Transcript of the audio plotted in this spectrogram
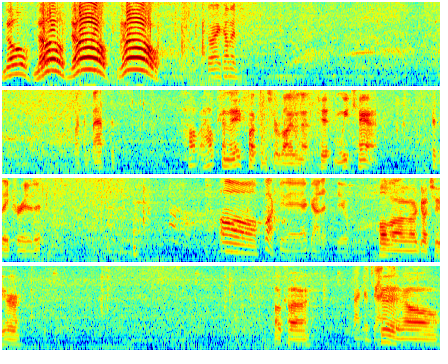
No, no, no, no! Sorry, coming. Fucking bastards. How, how can they fucking survive in that pit and we can't? Because they created it. Oh, fucking A, I got it too. Hold on, I got you here. Okay. Cracker Jack. Okay, now...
